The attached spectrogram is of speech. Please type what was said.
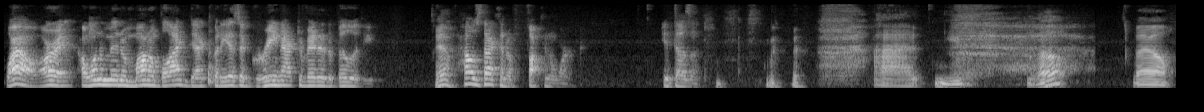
wow, all right, I want him in a mono black deck, but he has a green activated ability. Yeah. how's that gonna fucking work? It doesn't. uh, you, well, well,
